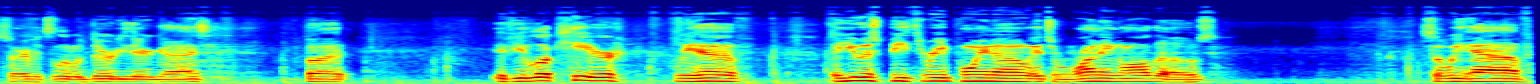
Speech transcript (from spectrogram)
Sorry if it's a little dirty there, guys. But if you look here, we have a USB 3.0. It's running all those. So we have,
